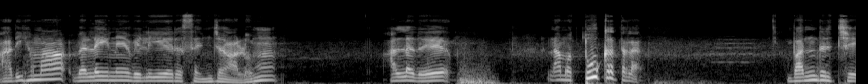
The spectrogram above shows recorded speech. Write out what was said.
அதிகமாக வெள்ளையினே வெளியேற செஞ்சாலும் அல்லது நம்ம தூக்கத்தில் வந்துருச்சு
